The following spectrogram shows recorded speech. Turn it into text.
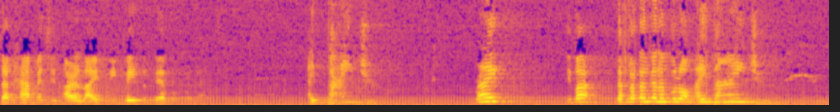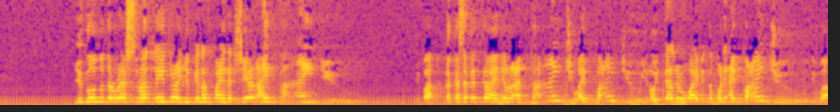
that happens in our life, we blame the devil for that. I bind you. Right? Diba? Naflatan ka ng gulong, I bind you. You go to the restaurant later and you cannot find a chair, I bind you. Diba? Nagkasakit ka, and you know, I bind you, I bind you. You know, you tell your wife in the morning, I bind you. Diba?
